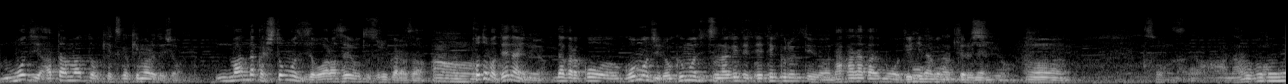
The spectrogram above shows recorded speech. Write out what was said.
文字頭とケツが決まるでしょ。真ん中一文字で終わらせようとするからさ言葉出ないのよ。だからこう5文字6文字つなげて出てくるっていうのがなかなかもうできなくなってるね。もうん。そうなんだあーなるほどね。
